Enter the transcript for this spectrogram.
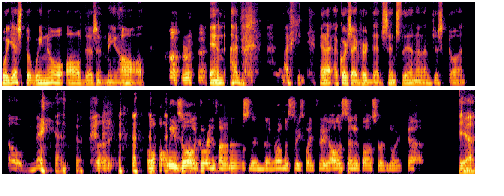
well, yes, but we know all doesn't mean all. And I've, I've and I, of course, I've heard that since then, and I'm just going, oh man. right. Well, all means all according to in uh, Romans 3.23. All of sin and fallen short of the glory of God. Yeah.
